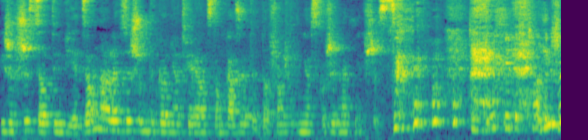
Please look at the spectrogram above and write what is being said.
i że wszyscy o tym wiedzą, no ale w zeszłym tygodniu otwierając tą gazetę doszłam do wniosku, że jednak nie wszyscy. Trzeba że,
